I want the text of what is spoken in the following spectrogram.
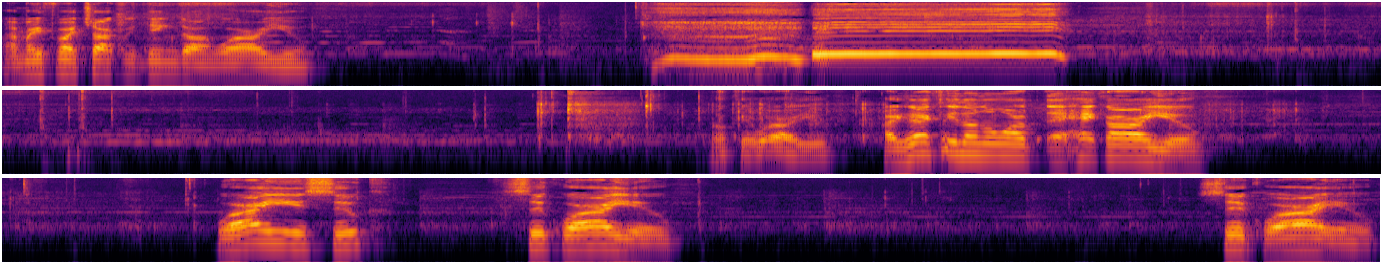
I'm ready for my chocolate ding dong. Where are you? Okay, where are you? I exactly don't know what the heck are you. Where are you, Sook? Sook, where are you? Sook, where are you?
